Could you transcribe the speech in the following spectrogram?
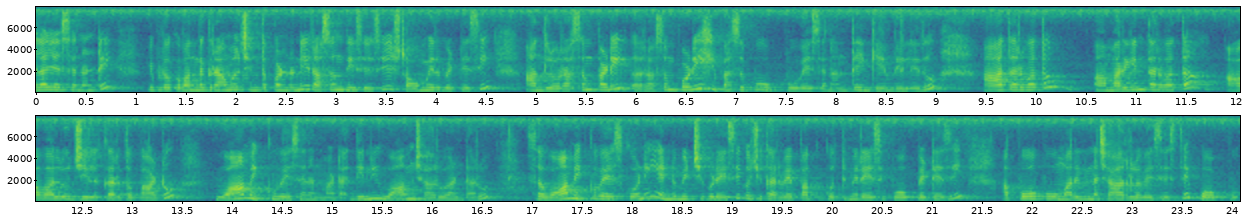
ఎలా చేశానంటే ఇప్పుడు ఒక వంద గ్రాముల చింతపండుని రసం తీసేసి స్టవ్ మీద పెట్టేసి అందులో రసం పడి రసం పొడి పసుపు ఉప్పు వేసాను. అంతే ఇంకేం వేయలేదు. ఆ తర్వాత మరిగిన తర్వాత ఆవాలు జీలకర్రతో పాటు వామ్ ఎక్కువ వేసాను అనమాట దీన్ని వామ్ చారు అంటారు. సో వామ్ ఎక్కువ వేసుకొని ఎండుమిర్చి కూడా వేసి కొంచెం కరివేపాకు కొత్తిమీర వేసి పోపు పెట్టేసి ఆ పోపు మరిగిన చారులో వేసేస్తే పోపు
